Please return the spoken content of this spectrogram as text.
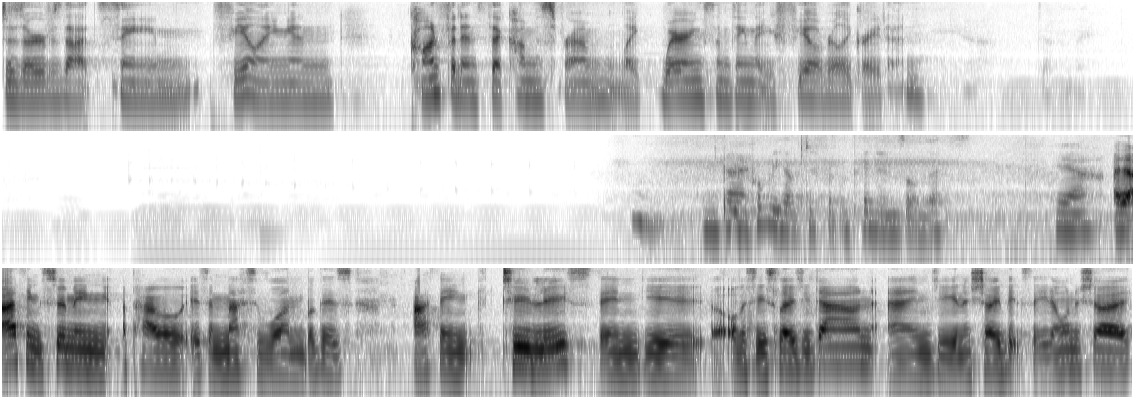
deserves that same feeling and confidence that comes from like wearing something that you feel really great in. Hmm. Okay. We probably have different opinions on this. Yeah, I, I, think swimming apparel is a massive one because I think too loose, then you obviously slows you down and you're going to show bits that you don't want to show.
